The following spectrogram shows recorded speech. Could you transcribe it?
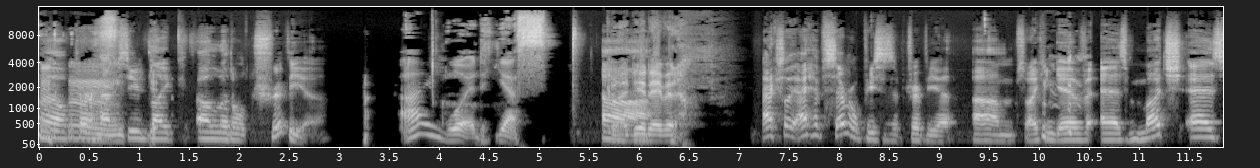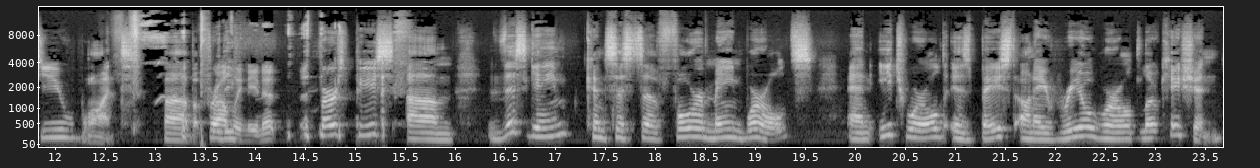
Well, perhaps you'd like a little trivia. I would, yes. Good Uh, idea, David. Actually, I have several pieces of trivia, um, so I can give as much as you want. Uh, but Probably need it. first piece, um, this game consists of four main worlds, and each world is based on a real world location,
